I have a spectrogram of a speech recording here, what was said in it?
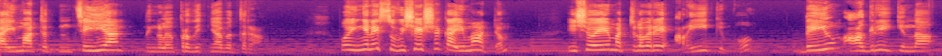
കൈമാറ്റം ചെയ്യാൻ നിങ്ങൾ പ്രതിജ്ഞാബദ്ധരാണ്. അപ്പോൾ ഇങ്ങനെ സുവിശേഷ കൈമാറ്റം ഈശോയെ മറ്റുള്ളവരെ അറിയിക്കുമ്പോൾ ദൈവം ആഗ്രഹിക്കുന്ന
